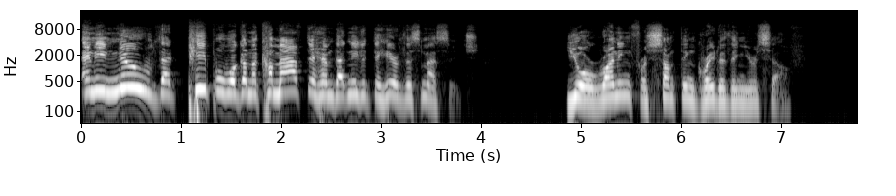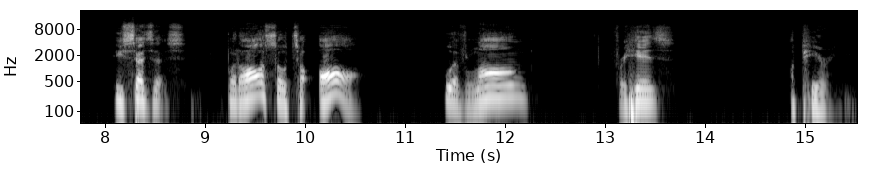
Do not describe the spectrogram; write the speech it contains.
And he knew that people were going to come after him that needed to hear this message. You're running for something greater than yourself. He says this, but also to all who have longed for his appearing.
